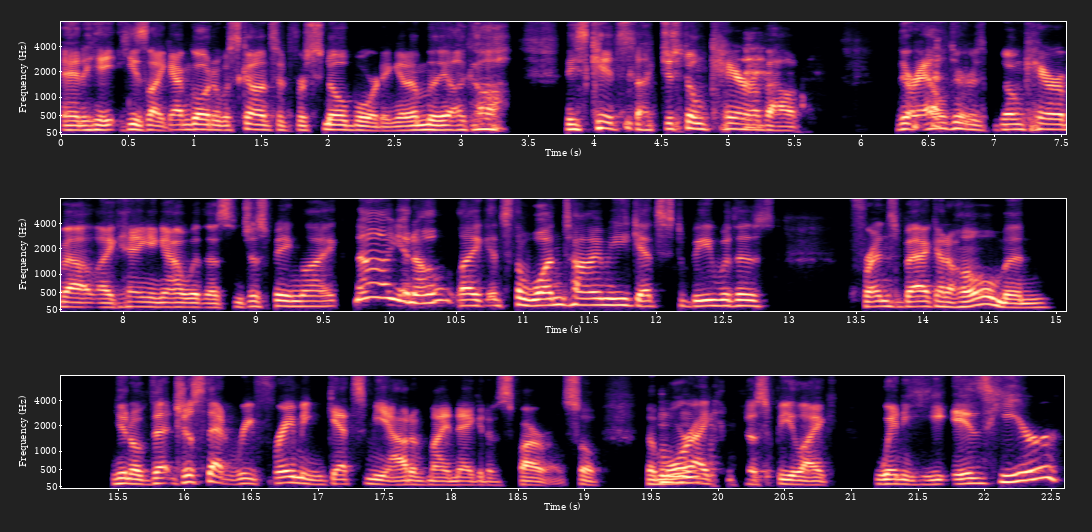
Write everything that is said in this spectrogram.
and he he's like, I'm going to Wisconsin for snowboarding, and I'm like, oh, these kids like just don't care about their elders, don't care about like hanging out with us, and just being like, no, you know, like it's the one time he gets to be with his friends back at home, and you know that just that reframing gets me out of my negative spiral. So the more Mhm. I can just be like, when he is here,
